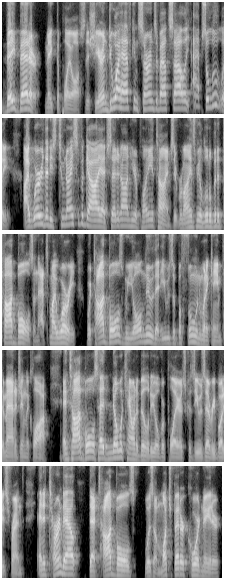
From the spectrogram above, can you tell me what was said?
they better make the playoffs this year. And do I have concerns about Saleh? Absolutely. I worry that he's too nice of a guy. I've said it on here plenty of times. It reminds me a little bit of Todd Bowles, and that's my worry. Where Todd Bowles, we all knew that he was a buffoon when it came to managing the clock. And Todd Bowles had no accountability over players because he was everybody's friend. And it turned out that Todd Bowles was a much better coordinator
